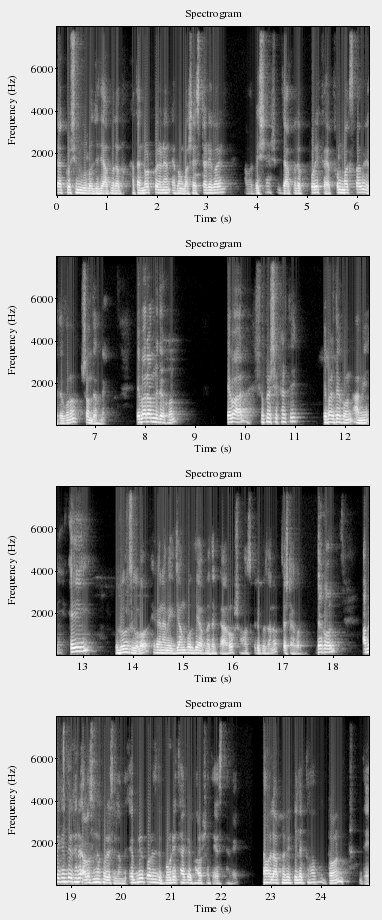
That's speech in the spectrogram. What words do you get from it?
ট্যাগ কোশ্চেনগুলো যদি আপনারা খাতায় নোট করে নেন এবং বাসায় স্টাডি করেন, আমার বিশ্বাস যে আপনারা পরীক্ষায় ফুল মার্কস পাবেন, এতে কোনো সন্দেহ নেই। এবার আপনি দেখুন, এবার সুপ্রিয় শিক্ষার্থী, এবার দেখুন আমি এই রুলসগুলো এখানে আমি এক্সাম্পল দিয়ে আপনাদেরকে আরও সহজ করে বোঝানোর চেষ্টা করব। দেখুন, আমি কিন্তু এখানে আলোচনা করেছিলাম যে এভরি পরে যদি বডি থাকে ভারত সাথে এস থাকে, তাহলে আপনাকে কি লিখতে হবে? ডোন্ট দে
